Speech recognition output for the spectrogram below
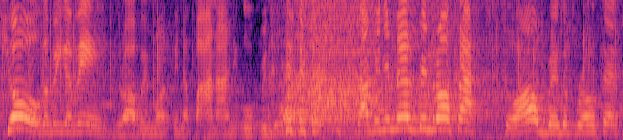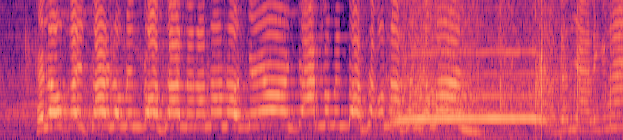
Show, gabi-gabi. Grabe yung mga pinapaanaan ni Cupido. ah. Sabi ni Melvin Rosas. Wow, bread of roses. Hello kay Carlo Mendoza na nanonood ngayon. Carlo Mendoza, kung nasan ka man. Asan niya? Halika nga.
